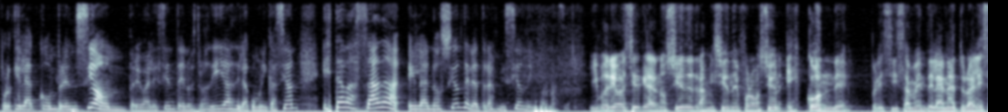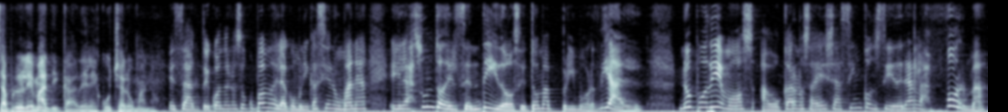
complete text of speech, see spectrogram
Porque la comprensión prevaleciente de nuestros días de la comunicación está basada en la noción de la transmisión de información. Y podríamos decir que la noción de transmisión de información esconde precisamente la naturaleza problemática del escuchar humano. Exacto, y cuando nos ocupamos de la comunicación humana, el asunto del sentido se toma primordial. No podemos abocarnos a ella sin considerar la forma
